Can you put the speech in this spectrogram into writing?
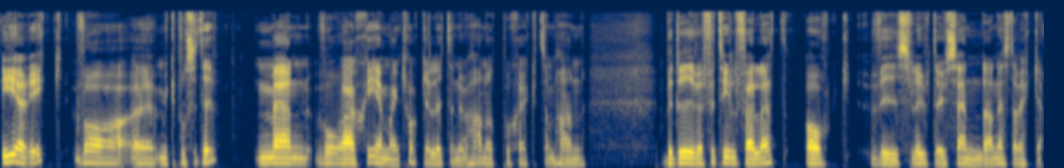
Erik var eh, mycket positiv, men våra scheman krockar lite nu. Han har ett projekt som han bedriver för tillfället och vi slutar ju sända nästa vecka.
